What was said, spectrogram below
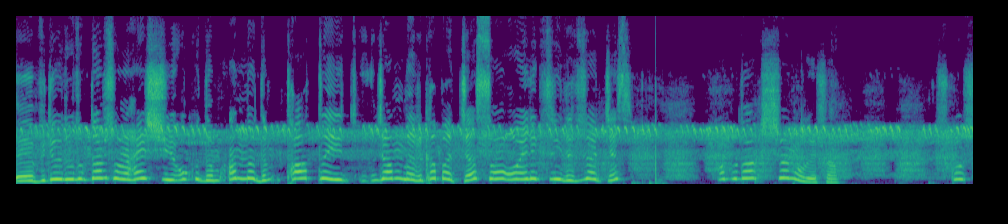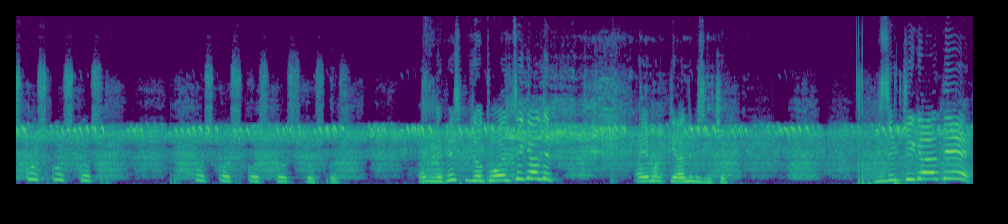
e, videoyu durduktan sonra her şeyi okudum anladım. Tahtayı camları kapatacağız. Sonra o elektriği de düzelteceğiz. Ha burada akşam oluyor şu an. Koş koş koş koş. Koş koş koş koş koş koş. Hadi nefes buluyor tuvalete geldim. Ay bak geldi bizimki. Bizimki geldi.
